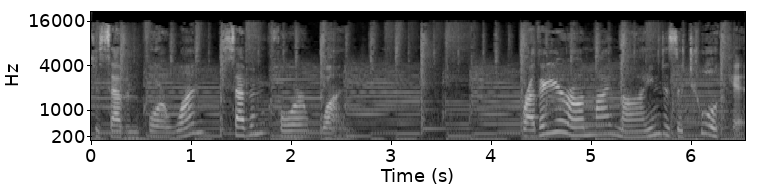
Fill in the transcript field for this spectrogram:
to 741 741. Brother You're on My Mind is a toolkit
